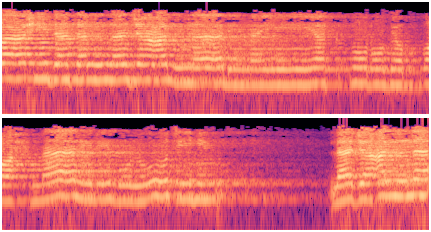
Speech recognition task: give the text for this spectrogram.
واحدة لجعلنا لمن يكفر بالرحمن لبيوتهم لجعلنا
